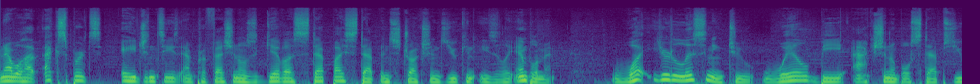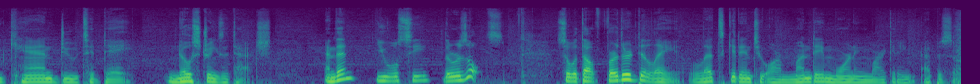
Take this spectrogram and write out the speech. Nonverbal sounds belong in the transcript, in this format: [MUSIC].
and I will have experts, agencies, and professionals give us step by step instructions you can easily implement. What you're listening to will be actionable steps you can do today, no strings attached. And then you will see the results. So, without further delay, let's get into our Monday morning marketing episode.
